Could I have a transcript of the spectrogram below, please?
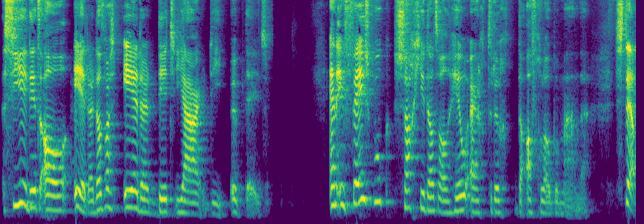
zie je dit al eerder. Dat was eerder dit jaar die update. En in Facebook zag je dat al heel erg terug de afgelopen maanden. Stel,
